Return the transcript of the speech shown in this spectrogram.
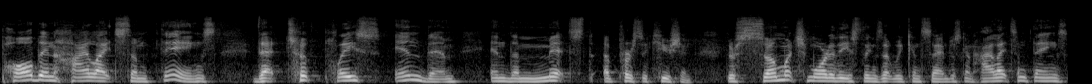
Paul then highlights some things that took place in them in the midst of persecution. There's so much more to these things that we can say. I'm just going to highlight some things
